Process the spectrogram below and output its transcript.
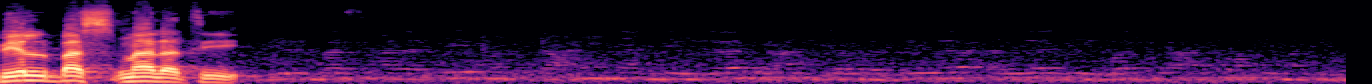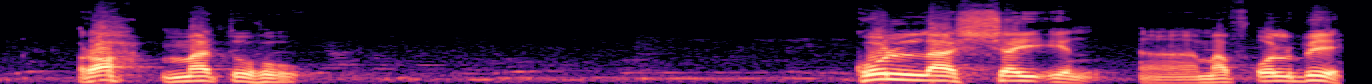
Bil basmalati. Rahmatuhu. Kulla syai'in. Nah, maf'ul bih.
